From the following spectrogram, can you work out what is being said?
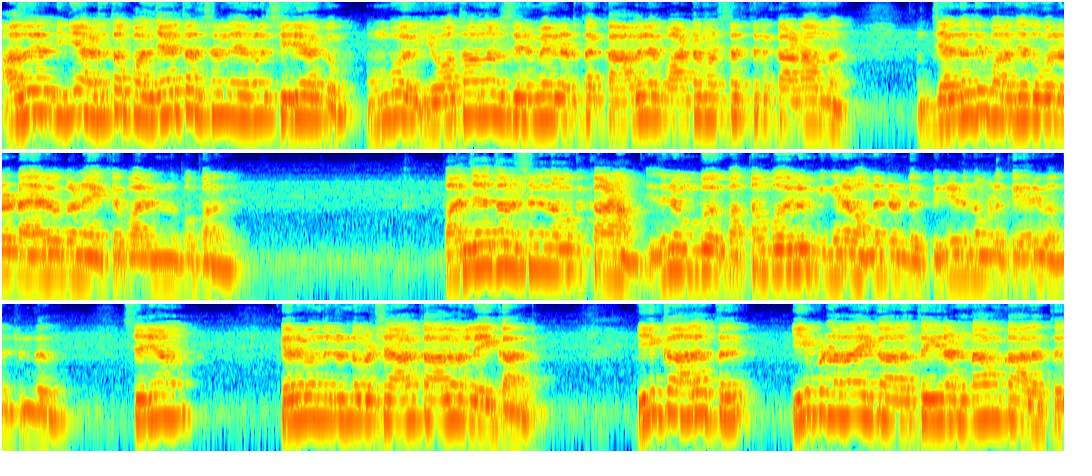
അത് ഇനി അടുത്ത പഞ്ചായത്ത് ഇലക്ഷനിൽ ഞങ്ങൾ ശരിയാക്കും. മുമ്പ് യോധ എന്ന സിനിമയിൽ എടുത്ത കാവിലെ പാട്ട് മത്സരത്തിന് കാണാമെന്ന് ജഗതി പറഞ്ഞതുപോലെ ഒരു ഡയലോഗാണ് എ കെ ബാലൻ ഇന്നിപ്പോ പറഞ്ഞത്. പഞ്ചായത്ത് ഇലക്ഷനിൽ നമുക്ക് കാണാം. ഇതിനു മുമ്പ് പത്തൊമ്പതിലും ഇങ്ങനെ വന്നിട്ടുണ്ട്. പിന്നീട് നമ്മൾ കയറി വന്നിട്ടുണ്ട്. ശരിയാണ്? കയറി വന്നിട്ടുണ്ട്. പക്ഷെ ആ കാലമല്ല ഈ കാലം. ഈ കാലത്ത് ഈ പിണറായി കാലത്ത് ഈ രണ്ടാം കാലത്ത്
